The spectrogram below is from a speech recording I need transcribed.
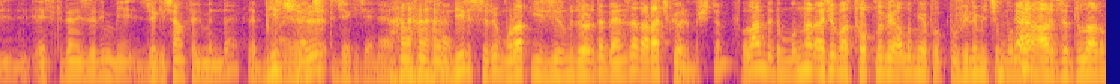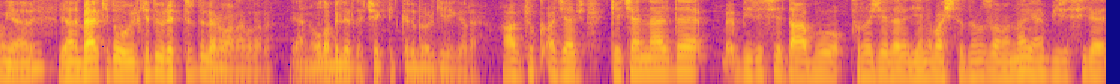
bir eskiden izlediğim bir Jackie Chan filminde e, bir Ama sürü çıktı Jackie Chan evet. bir sürü Murat 124'e benzer araç görmüştüm. Ulan dedim bunlar acaba toplu bir alım yapıp bu film için bunları harcadılar mı yani? Yani belki de o ülkede ürettirdiler o arabaları. Yani olabilir de çektikleri bölgeye göre. Abi çok acayip. Geçenlerde birisi daha bu projelere yeni başladığımız zamanlar yani birisiyle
